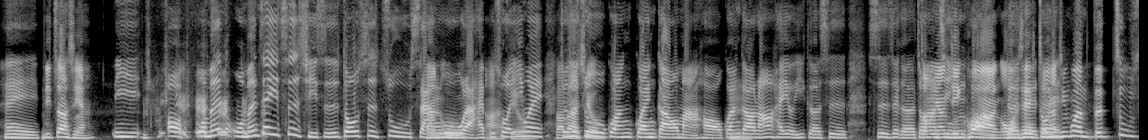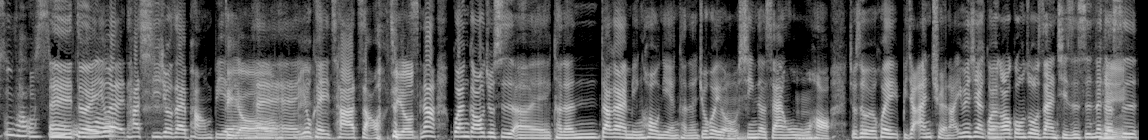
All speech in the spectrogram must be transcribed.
嘿，你做啥？你哦，我们 我们这一次其实都是住山屋啦，还不错，因为就是住关关高嘛，哈，关高，然后还有一个是是这个中央金矿，对对，中央金矿的住宿好舒服，哎，对，因为它溪就在旁边，嘿嘿，又可以擦澡。那关高就是呃，可能大概明后年可能就会有新的山屋哈，就是会比较安全啦，因为现在关高工作站其实是那个是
